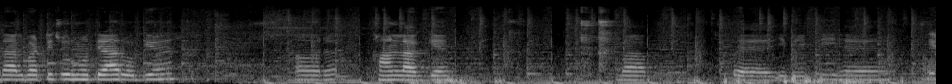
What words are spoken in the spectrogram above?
दाल बाटी चूरमा तैयार हो गया है और खान लग गया बाप ये बेटी है। छः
